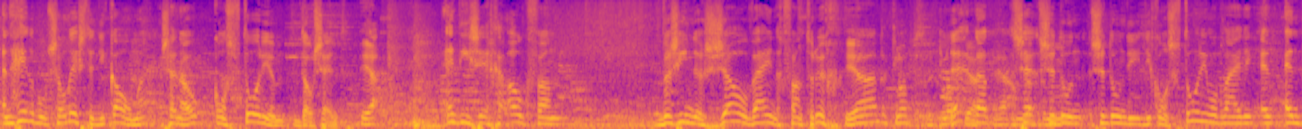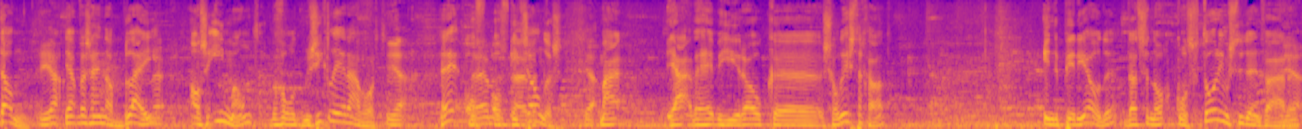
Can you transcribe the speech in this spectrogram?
een heleboel solisten die komen... zijn ook conservatoriumdocent. Ja. En die zeggen ook van... we zien er zo weinig van terug. ja, dat klopt. Dat klopt Hè, ja. dat, Ja, ze, ze, doen, ze doen die, die conservatoriumopleiding en, en dan? Ja. we zijn nou blij Nee. als iemand bijvoorbeeld muziekleraar wordt. Ja. Hè, Nee, of of iets anders. Ja. Maar ja, we hebben hier ook eh, solisten gehad. In de periode dat ze nog conservatoriumstudent waren. Ja.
